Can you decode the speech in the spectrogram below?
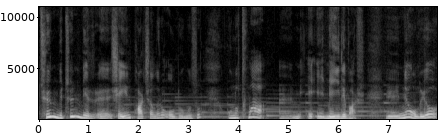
tüm bütün bir e, şeyin parçaları olduğumuzu unutma e, e, meyili var. E, Ne oluyor?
